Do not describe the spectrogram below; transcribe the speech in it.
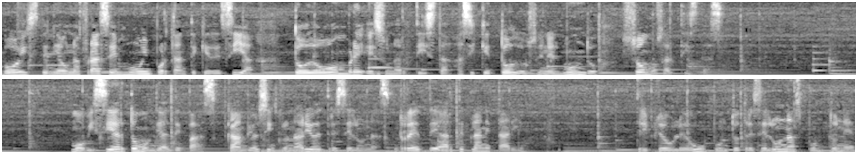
Boyce tenía una frase muy importante que decía, todo hombre es un artista, así que todos en el mundo somos artistas. Movicierto Mundial de Paz, cambio al sincronario de 13 lunas, red de arte planetario. www.13lunas.net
